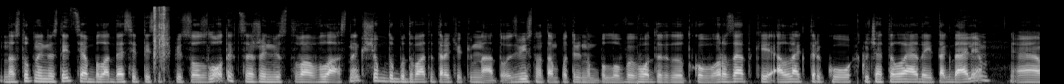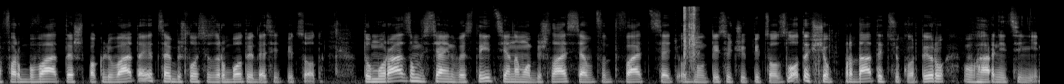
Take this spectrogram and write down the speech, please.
Наступна інвестиція була 10 тисяч 500 злотих. Це вже інвестував власник, щоб добудувати третю кімнату. Звісно, там потрібно було виводити додатково розетки, електрику, включати леди і так далі. Е, Фарбувати, шпаклювати. Це обійшлося з роботою 10 500. Тому разом вся інвестиція нам обійшлася в 21 тисячу 500 злотих, щоб продати цю квартиру в гарній ціні.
